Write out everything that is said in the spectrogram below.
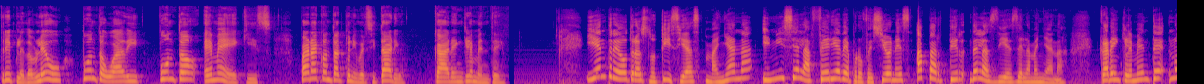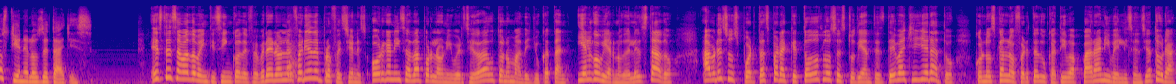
www.wadi.mx. Para Contacto Universitario, Karen Clemente. Y entre otras noticias, mañana inicia la Feria de Profesiones a partir de las 10 de la mañana. Karen Clemente nos tiene los detalles. Este sábado 25 de febrero, la Feria de Profesiones, organizada por la Universidad Autónoma de Yucatán y el Gobierno del Estado, abre sus puertas para que todos los estudiantes de bachillerato conozcan la oferta educativa para nivel licenciatura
